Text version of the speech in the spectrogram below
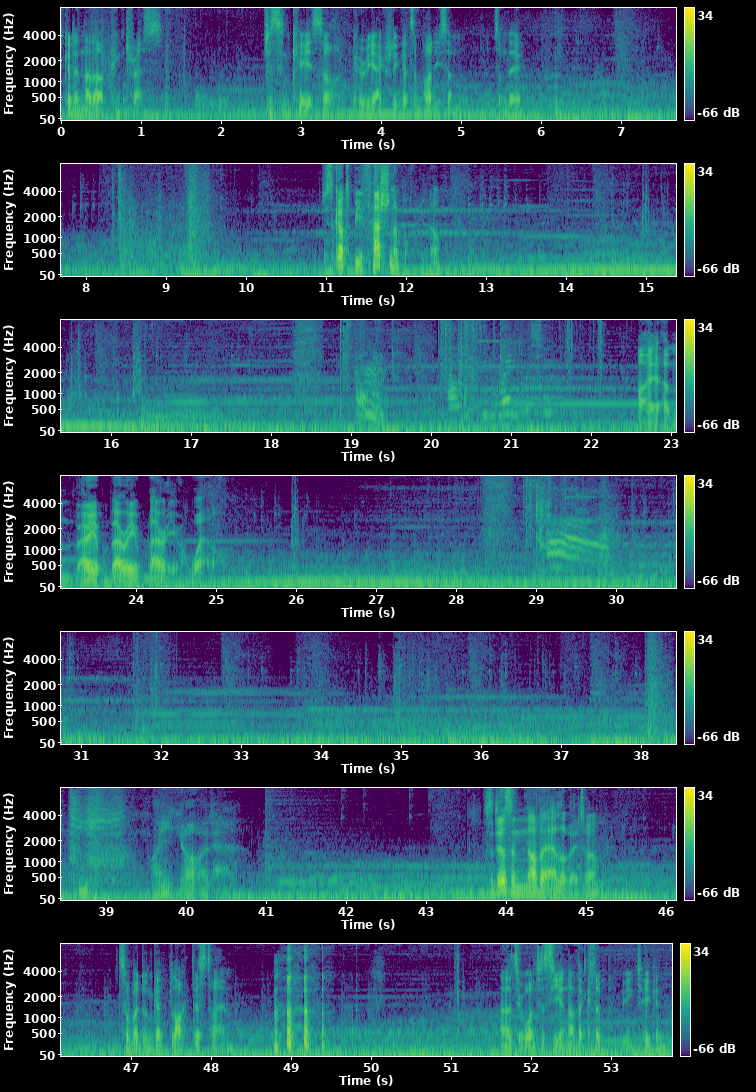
Let's get another pink dress. Just in case uh, Curie actually gets a body some someday. She's got to be fashionable, you know? I am very, very, very well. So there's another elevator. Let's hope I don't get blocked this time. Unless you want to see another clip being taken.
